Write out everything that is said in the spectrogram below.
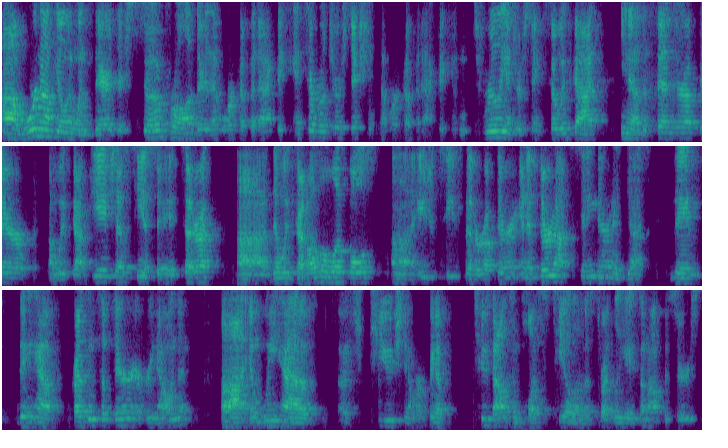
uh, we're not the only ones there. There's several other that work up at ACTIC and several jurisdictions that work up at ACTIC. And it's really interesting. So we've got, you know, the feds are up there. Uh, we've got DHS, TSA, et cetera. Uh, then we've got all the locals, uh, agencies that are up there. And if they're not sitting there in a desk, they, they have presence up there every now and then. And we have a huge network. We have 2,000 plus TLOs, threat liaison officers,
